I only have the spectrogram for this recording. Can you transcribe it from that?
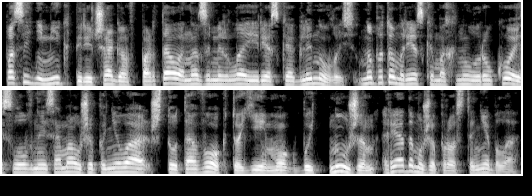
В последний миг перед шагом в портал она замерла и резко оглянулась, но потом резко махнула рукой, словно и сама уже поняла, что того, кто ей мог быть нужен, рядом уже просто не было.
